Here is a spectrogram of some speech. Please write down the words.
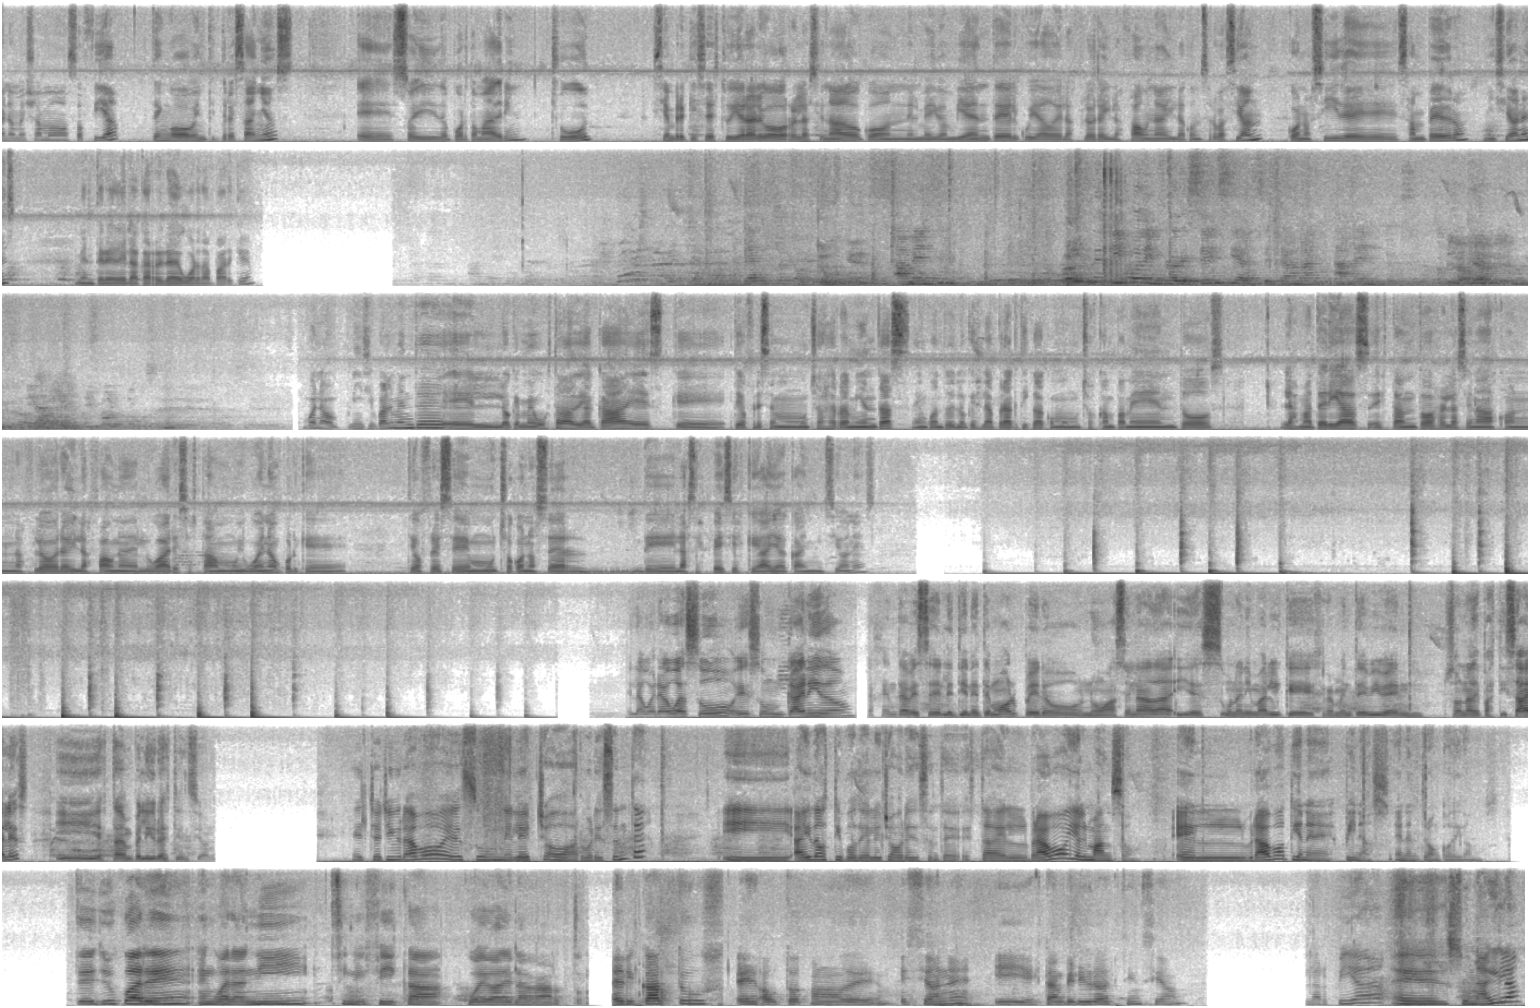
Bueno, me llamo Sofía, tengo 23 años, eh, soy de Puerto Madryn, Chubut. Siempre quise estudiar algo relacionado con el medio ambiente, el cuidado de la flora y la fauna y la conservación. Conocí de San Pedro, Misiones, me enteré de la carrera de guardaparque. Amén. Este tipo de inflorescencias se llaman amén. Bueno, principalmente lo que me gusta de acá es que te ofrecen muchas herramientas en cuanto a lo que es la práctica, como muchos campamentos. Las materias están todas relacionadas con la flora y la fauna del lugar, eso está muy bueno porque te ofrece mucho conocer de las especies que hay acá en Misiones. El aguaraguazú es un cánido, la gente a veces le tiene temor pero no hace nada y es un animal que generalmente vive en zonas de pastizales y está en peligro de extinción. El chachi bravo es un helecho arborescente y hay dos tipos de helecho arborescente, está el bravo y el manso. El bravo tiene espinas en el tronco, digamos. Teyucuaré en guaraní significa cueva de lagarto. El cactus es autóctono de Misiones y está en peligro de extinción. La arpía es un águila,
